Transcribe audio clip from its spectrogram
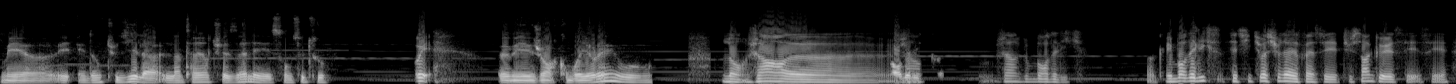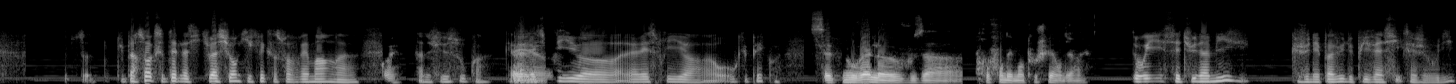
Mais euh, et, et donc tu dis l'intérieur de chez elle et son dessous dessous. Oui. Mais genre cambriolé ou? Non, genre, genre bordélique quoi. genre bordélique. Mais bordélique, c'est situationnel. Enfin, c'est, tu sens que c'est, tu perçois que c'est peut-être la situation qui fait que ça soit vraiment euh, Ouais. ça dessus dessous quoi. A euh, l'esprit, euh, a l'esprit euh, occupé quoi. Cette nouvelle vous a profondément touché, on dirait. Oui, c'est une amie que je n'ai pas vue depuis 20 cycles, je vous dis,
